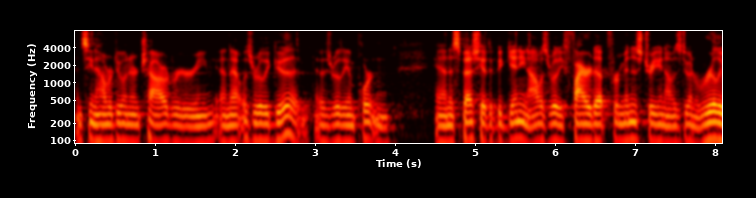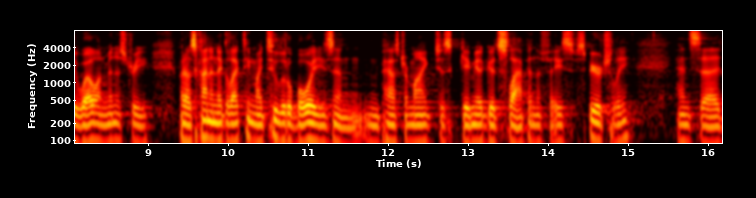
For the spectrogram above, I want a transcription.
and seeing how we're doing in our child rearing. And that was really good. It was really important. And especially at the beginning, I was really fired up for ministry and I was doing really well in ministry, but I was kind of neglecting my two little boys. And, and Pastor Mike just gave me a good slap in the face spiritually and said,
